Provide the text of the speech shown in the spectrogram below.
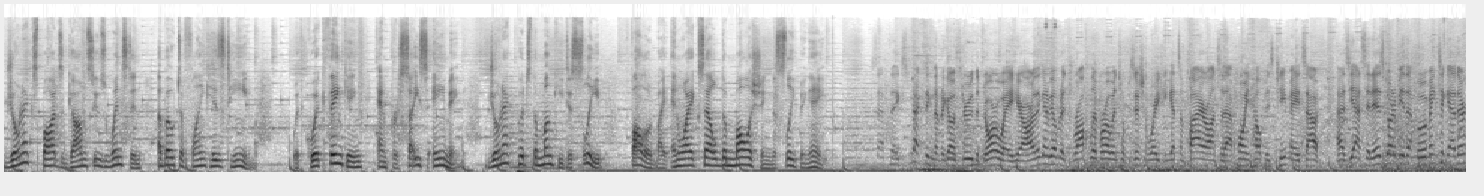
JJoNak spots Gamsu's Winston about to flank his team. With quick thinking and precise aiming, JJoNak puts the monkey to sleep, followed by NYXL demolishing the sleeping ape expecting them to go through the doorway here. Are they going to be able to drop Libero into a position where he can get some fire onto that point, help his teammates out? As yes, it is going to be them moving together,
